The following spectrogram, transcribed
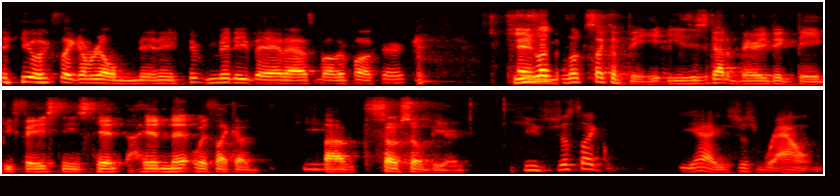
he looks like a real mini minivan ass motherfucker. He And- look, looks like a baby. He's got a very big baby face, and he's hid, hidden it with like a He, uh, so-so beard. he's just like, yeah, he's just round.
